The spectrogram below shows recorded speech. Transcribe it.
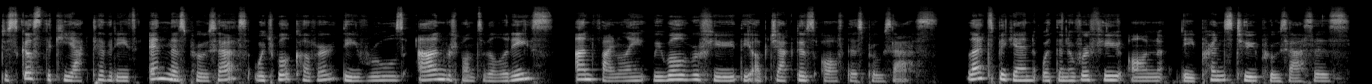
discuss the key activities in this process, which will cover the rules and responsibilities, and finally, we will review the objectives of this process. Let's begin with an overview on the Prince 2 processes.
